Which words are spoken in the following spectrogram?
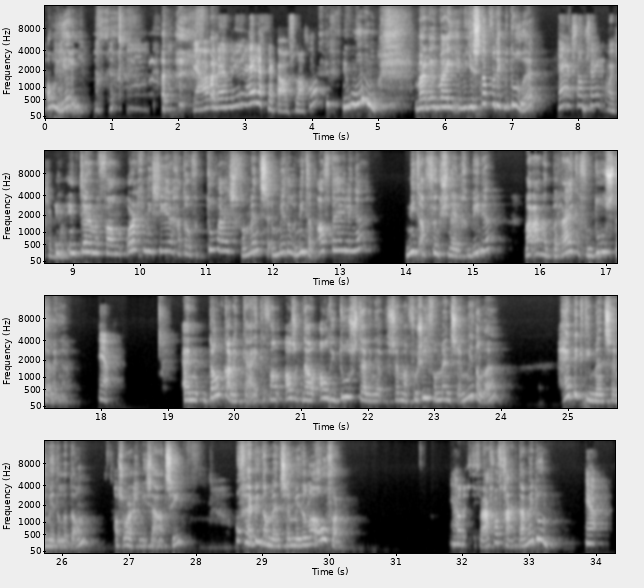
Oh jee. ja. We nemen nu een hele gekke afslag hoor. Oeh. Maar, maar je snapt wat ik bedoel, hè? Ja, ik snap zeker wat je In, bedoelt. in termen van organiseren gaat over toewijzen van mensen en middelen niet aan afdelingen, niet aan functionele gebieden, maar aan het bereiken van doelstellingen. Ja, En dan kan ik kijken van als ik nou al die doelstellingen zeg maar, voorzie van mensen en middelen, heb ik die mensen en middelen dan als organisatie? Of heb ik dan mensen en middelen over? Ja. dan is de vraag, wat ga ik daarmee doen? ja,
